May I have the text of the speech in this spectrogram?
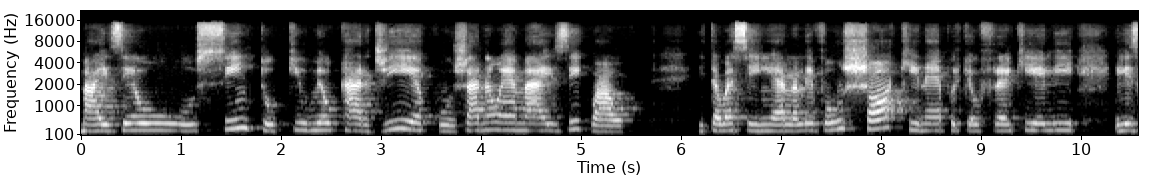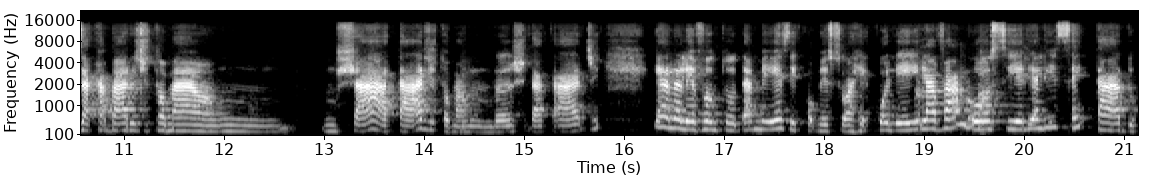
mas eu sinto que o meu cardíaco já não é mais igual. Então, assim, ela levou um choque, né? Porque o Frank, ele, eles acabaram de tomar um, um chá à tarde, tomar um lanche da tarde, e ela levantou da mesa e começou a recolher e lavar a louça, e ele ali sentado.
